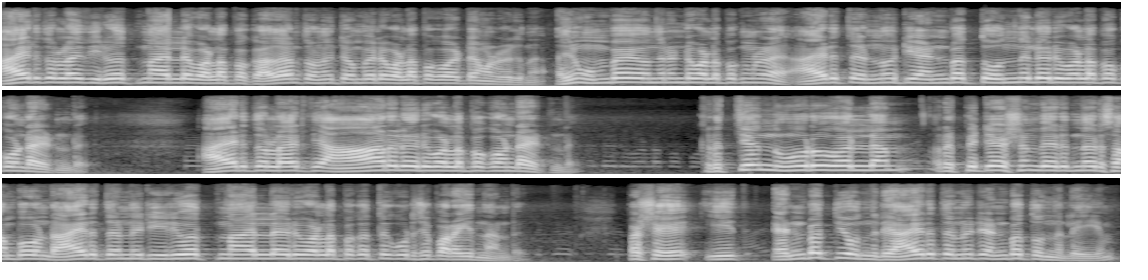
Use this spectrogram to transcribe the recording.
ആയിരത്തി തൊള്ളായിരത്തി ഇരുപത്തിനാലിലെ വെള്ളപ്പൊക്കം അതാണ് തൊണ്ണൂറ്റൊമ്പതിലെ വെള്ളപ്പൊക്കമായിട്ട് നമ്മൾ എടുക്കുന്നത്. അതിന് മുമ്പേ ഒന്ന് രണ്ട് വെള്ളപ്പൊക്കങ്ങൾ ആയിരത്തി എണ്ണൂറ്റി എൺപത്തൊന്നിലൊരു വെള്ളപ്പൊക്കം ഉണ്ടായിട്ടുണ്ട്. ആയിരത്തി തൊള്ളായിരത്തി ആറിലൊരു വെള്ളപ്പൊക്കം ഉണ്ടായിട്ടുണ്ട്. കൃത്യം നൂറ് കൊല്ലം റിപ്പിറ്റേഷൻ വരുന്ന ഒരു സംഭവമുണ്ട് ആയിരത്തി എണ്ണൂറ്റി ഇരുപത്തിനാലിലെ ഒരു വെള്ളപ്പൊക്കത്തെക്കുറിച്ച് പറയുന്നുണ്ട്. പക്ഷേ ഈ എൺപത്തി ഒന്നിലെ ആയിരത്തി എണ്ണൂറ്റി എൺപത്തൊന്നിലെയും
